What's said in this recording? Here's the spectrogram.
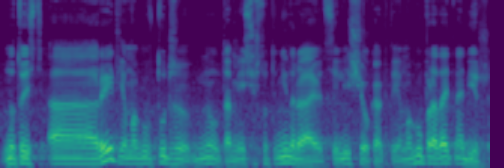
Ну, то есть, а рейд я могу тут же, ну, там, если что-то не нравится или еще как-то, я могу продать на бирже.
